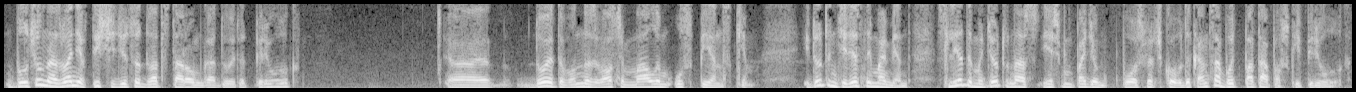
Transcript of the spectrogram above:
Получил название в 1922 году этот переулок. Э, до этого он назывался Малым Успенским. И тут интересный момент. Следом идет у нас, если мы пойдем по Сверчкову до конца, будет Потаповский переулок.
